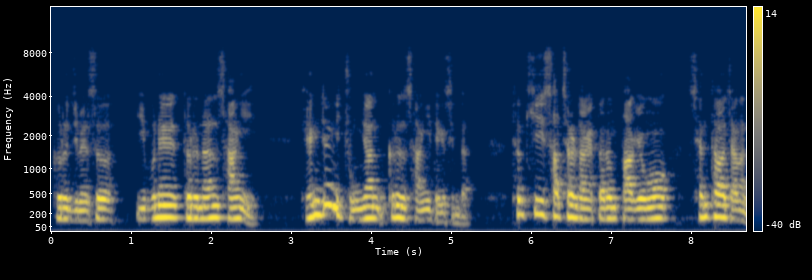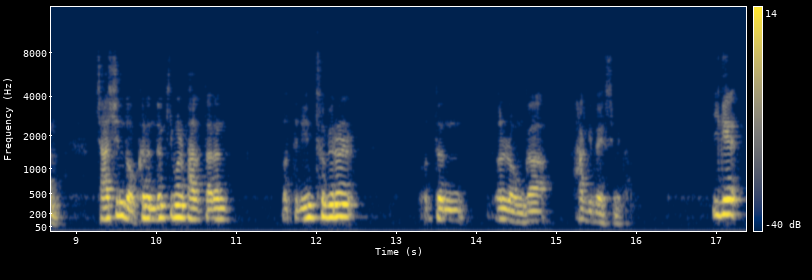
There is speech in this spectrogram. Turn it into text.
그런 점에서 이번에 드러난 상이 굉장히 중요한 그런 상이 되겠습니다. 특히 사찰을 당했다는 박용호 센터장은 자신도 그런 느낌을 받았다는 어떤 인터뷰를 어떤 언론과 하기도 했습니다. 이게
